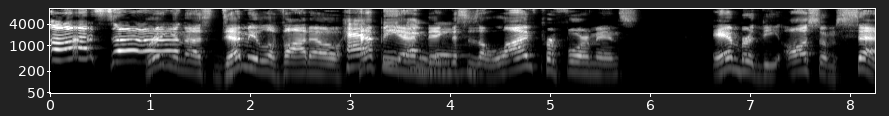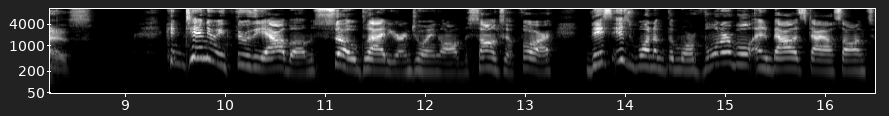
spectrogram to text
awesome. bringing us Demi Lovato happy, Happy ending. ending. This is a live performance. Amber the Awesome says, Continuing through the album, so glad you're enjoying all of the songs so far. This is one of the more vulnerable and ballad style songs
